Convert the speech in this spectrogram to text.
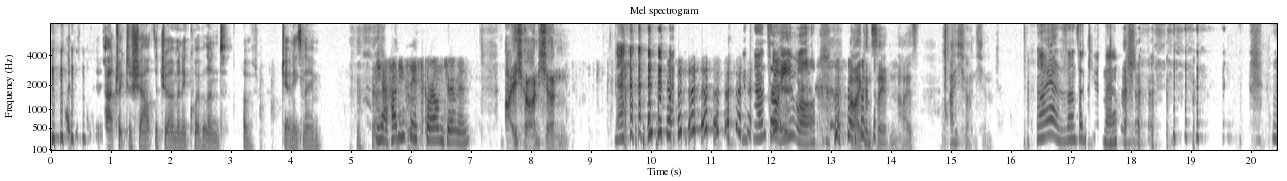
I just wanted Patrick to shout the German equivalent of Jenny's name. Yeah, how do you say squirrel in German? Eichhörnchen. it sounds so evil. Oh, I can say it nice. Eichhörnchen. Oh yeah, it sounds so cute now.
